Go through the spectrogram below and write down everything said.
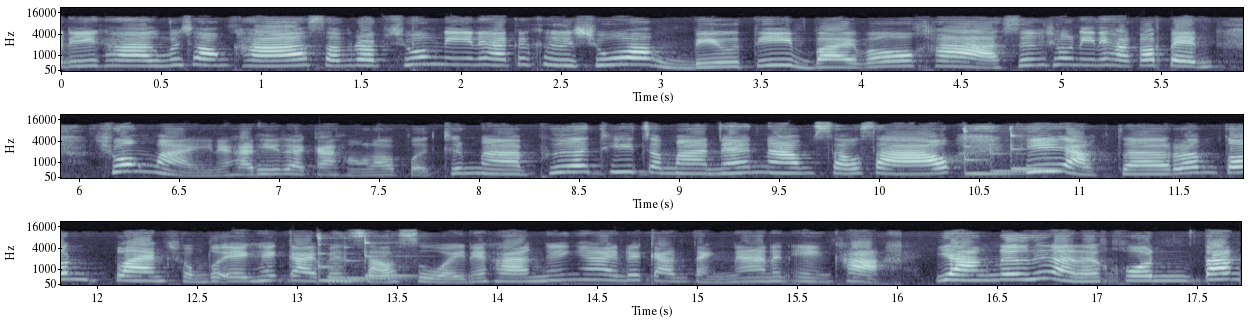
วัสดีค่ะคุณผู้ชมคะสำหรับช่วงนี้นะคะก็คือช่วง Beauty Bible ค่ะ ซึ่งช่วงนี้นะคะก็เป็นช่วงใหม่นะคะ ที่รายการของเราเปิดขึ้นมา เพื่อที่จะมาแนะนำสาวๆ ที่อยากจะเริ่มต้นแปลงโฉมตัวเองให้กลายเป็นสาวสวยนะคะ ง่ายๆ ด้วยการแต่งหน้านั่นเองค่ะ อย่างหนึ่งที่หลายๆคนตั้ง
